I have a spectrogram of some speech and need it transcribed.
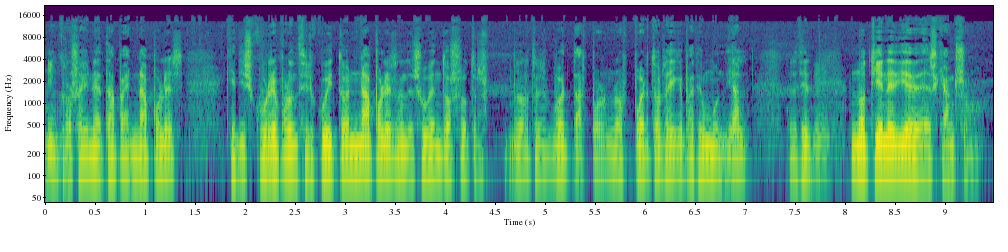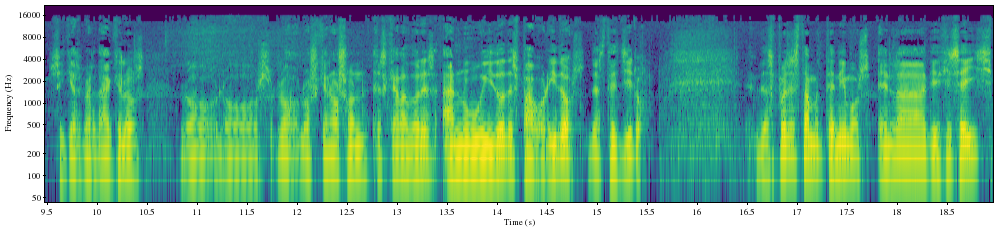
Incluso hay una etapa en Nápoles que discurre por un circuito en Nápoles donde suben dos o tres, dos o tres vueltas por unos puertos ahí que parece un mundial. Es decir, no tiene día de descanso. Sí que es verdad que los, lo- los, lo- los que no son escaladores han huido despavoridos de este giro. Después estamos, tenemos en la 16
